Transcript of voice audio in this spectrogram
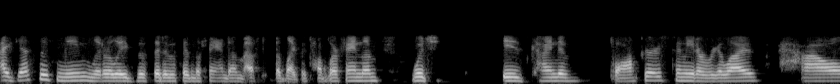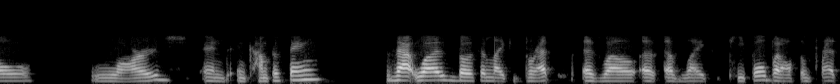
i guess this meme literally existed within the fandom of, of like the tumblr fandom which is kind of bonkers to me to realize how large and encompassing that was both in like breadth as well of, of like people but also breadth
